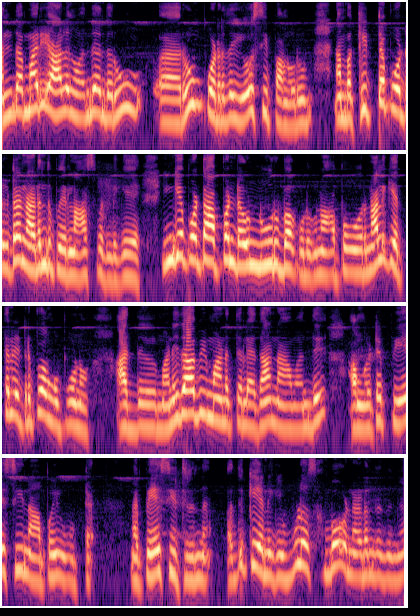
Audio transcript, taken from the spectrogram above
அந்த மாதிரி ஆளுங்க வந்து அந்த ரூம் ரூம் போடுறதை யோசிப்பாங்க. ரூம் நம்ம கிட்ட போட்டுக்கிட்டால் நடந்து போயிடலாம் ஹாஸ்பிட்டலுக்கு இங்கே போட்டால் அப் அண்ட் டவுன் நூறுரூபா கொடுக்கணும். அப்போ ஒரு நாளைக்கு எத்தனை ட்ரிப்பு அவங்க போகணும் அது மனிதாபிமானத்தில் தான் நான் வந்து அவங்ககிட்ட பேசி நான் போய் விட்டேன். நான் பேசிகிட்டு இருந்தேன். அதுக்கு எனக்கு இவ்வளோ சம்பவம் நடந்ததுங்க.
